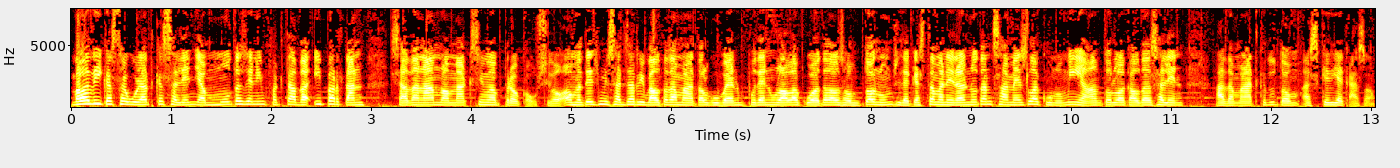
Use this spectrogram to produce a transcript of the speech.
Val a dir que ha assegurat que a Sallent hi ha molta gent infectada i, per tant, s'ha d'anar amb la màxima precaució. El mateix missatge rival ha demanat al govern poder anul·lar la quota dels autònoms i d'aquesta manera no tensar més l'economia. En tot l'alcalde de Sallent ha demanat que tothom es quedi a casa.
